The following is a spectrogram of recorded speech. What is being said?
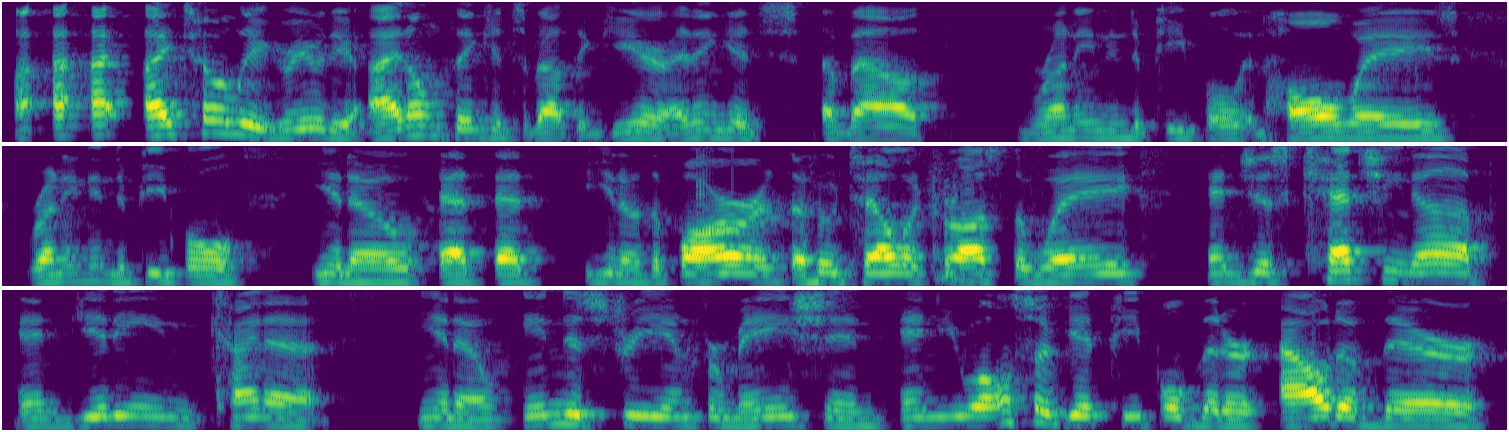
I, I, I totally agree with you. I don't think it's about the gear. I think it's about running into people in hallways, running into people, you know, at at you know the bar at the hotel across the way, and just catching up and getting kind of you know industry information and you also get people that are out of their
